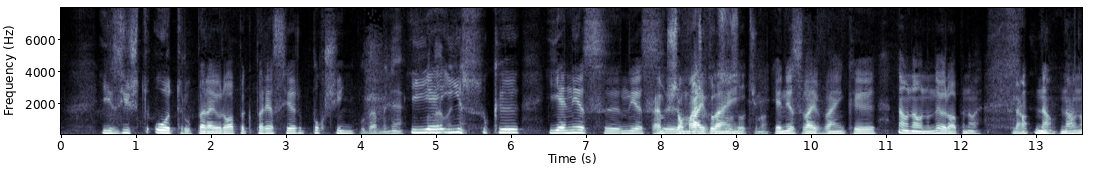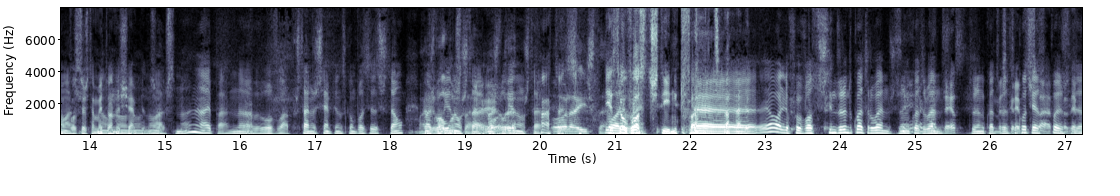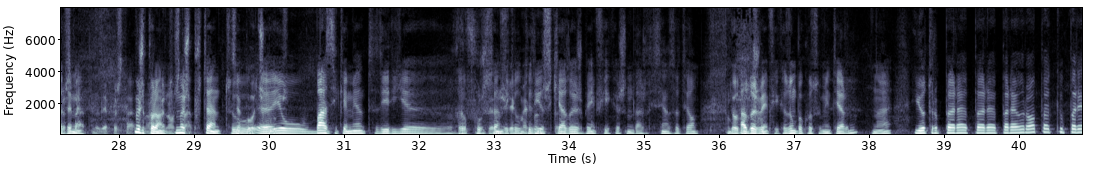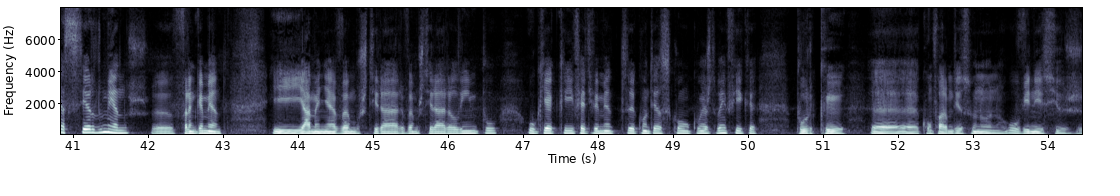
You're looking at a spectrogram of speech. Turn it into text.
e existe outro para a Europa que parece ser pouquinho. O da manhã. E o é isso que e é nesse, nesse Ambos são mais que todos vem, os outros, não é? É nesse vai-vem que... Não, não, na Europa não é. Não? Não, não, não, não Vocês acho. também não, estão nas Champions. Não, não acho. Não, não, é pá, não, ah. ouve lá, por estar nas Champions como vocês estão, mais, mais valia não estar, mais valia não estar. Ora, aí está. Esse Ora, é o vosso destino, de facto. Uh, olha, foi o vosso destino durante quatro anos. Durante Sim, quatro acontece, anos. Durante quatro anos. Acontece estar, depois, mas é exatamente. Estar, mas, é estar, mas pronto, mas portanto, é eu basicamente diria, reforçando aquilo que disse, que há dois Benficas, se me dás licença, Telmo, há dois Benficas, um para consumo interno não é? e outro para, para, para a Europa, que parece ser de menos, uh, francamente. E amanhã vamos tirar, vamos tirar a limpo o que é que efetivamente acontece com, com este Benfica, porque, uh, conforme disse o Nuno, o Vinícius,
